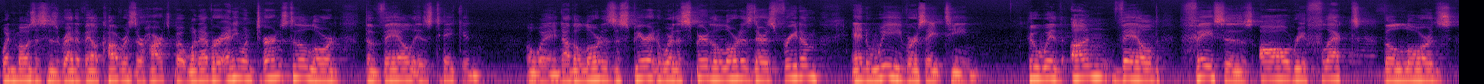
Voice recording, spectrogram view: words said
when Moses has read, a veil covers their hearts, but whenever anyone turns to the Lord, the veil is taken away. Now, the Lord is the Spirit, and where the Spirit of the Lord is, there is freedom. And we, verse 18, who with unveiled faces all reflect the Lord's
